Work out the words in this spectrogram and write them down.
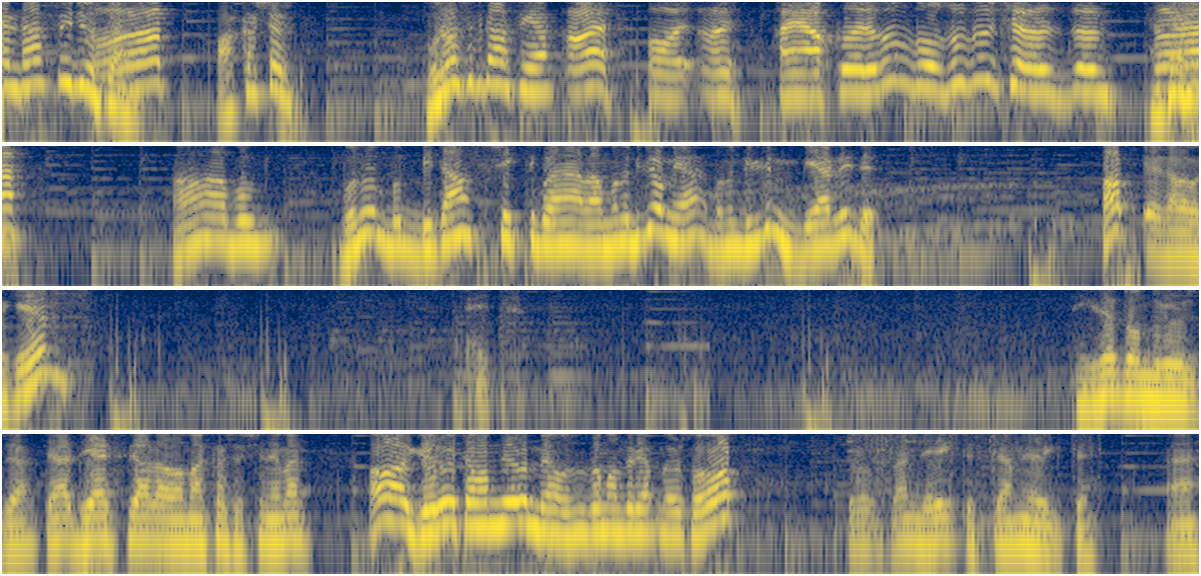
Sen dans mı ediyorsun? Hop. Arkadaşlar bu nasıl bir dans ya? Ay ay ay ayaklarımın bozulduğunu çözdüm. Ha? Aa bu bunu bu, bir dans şekli bu ha ben bunu biliyorum ya. Bunu bildim mi? Bir yerdeydi. Hop yakala bakayım. Evet. Ne güzel donduruyoruz ya. Diğer, diğer silahı da alalım arkadaşlar. Şimdi hemen. Aa görevi tamamlayalım ya. Uzun zamandır yapmıyoruz. Hop. Dur ben nereye gitti? Silahım nereye gitti? He.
